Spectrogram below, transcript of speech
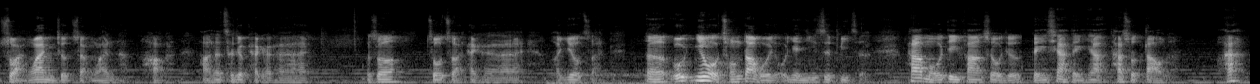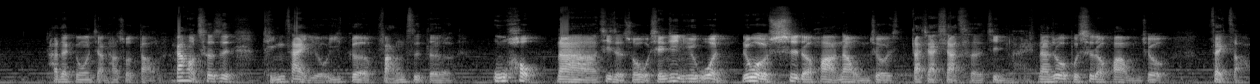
转弯你就转弯了，好了。”好，那车就开开开开，我说左转，开开开开，啊右转，呃我因为我从到我我眼睛是闭着，看到某个地方的时候我就等一下等一下，他说到了，啊，他在跟我讲他说到了，刚好车是停在有一个房子的屋后，那记者说我先进去问，如果是的话，那我们就大家下车进来，那如果不是的话，我们就再找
